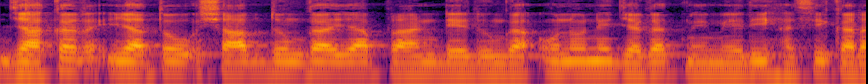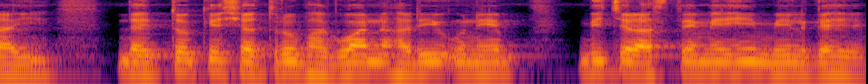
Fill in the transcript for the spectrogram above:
जाकर या तो शाप दूँगा या प्राण दे दूँगा। उन्होंने जगत में मेरी हँसी कराई। दैत्यों के शत्रु भगवान हरि उन्हें बीच रास्ते में ही मिल गए।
